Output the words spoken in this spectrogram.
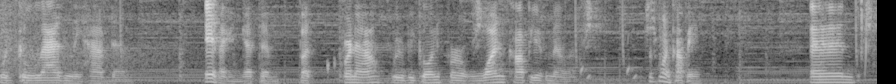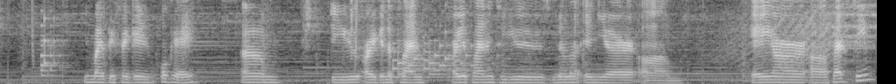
would gladly have them if I can get them. But for now, we'll be going for one copy of Mila, just one copy. And you might be thinking, okay, um, do you are you gonna plan? Are you planning to use Mila in your um, AR uh, offense team?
